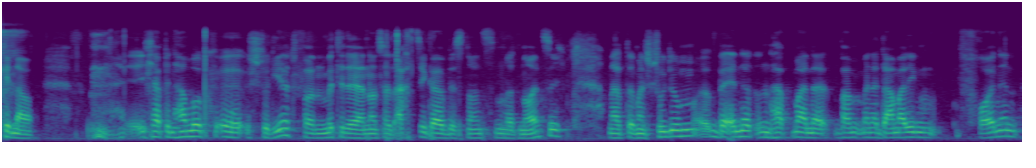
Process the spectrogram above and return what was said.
genau. Ich habe in Hamburg äh, studiert von Mitte der 1980er bis 1990 und habe da mein Studium äh, beendet und habe meine, war mit meiner damaligen Freundin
